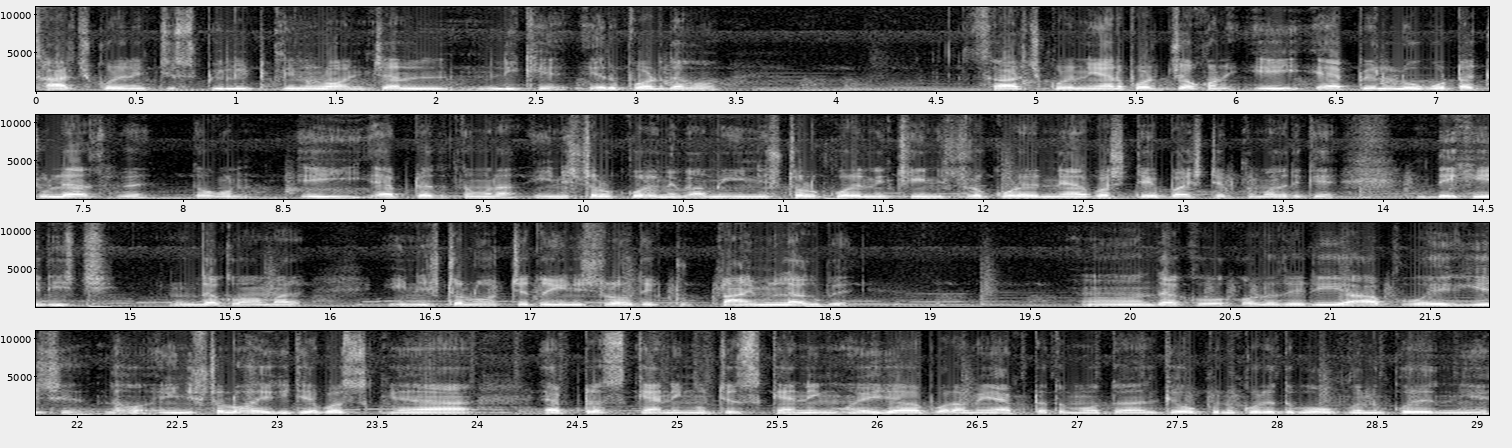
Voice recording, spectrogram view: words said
সার্চ করে নিচ্ছি স্পিরিট কিন লঞ্চার লিখে। এরপর দেখো সার্চ করে নেওয়ার পর যখন এই অ্যাপের লোগোটা চলে আসবে, তখন এই অ্যাপটাতে তোমরা ইনস্টল করে নেবে। আমি ইনস্টল করে নিচ্ছি, ইনস্টল করে নেওয়ার পর স্টেপ বাই স্টেপ তোমাদেরকে দেখিয়ে দিচ্ছি। দেখো আমার ইনস্টল হচ্ছে, তো ইনস্টল হতে একটু টাইম লাগবে। দেখো অলরেডি আপ হয়ে গিয়েছে। দেখো, ইনস্টল হয়ে গিয়েছে। এবার অ্যাপটা স্ক্যানিং হচ্ছে। স্ক্যানিং হয়ে যাওয়ার পর আমি অ্যাপটা তোমাদেরকে ওপেন করে দেবো। ওপেন করে নিয়ে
